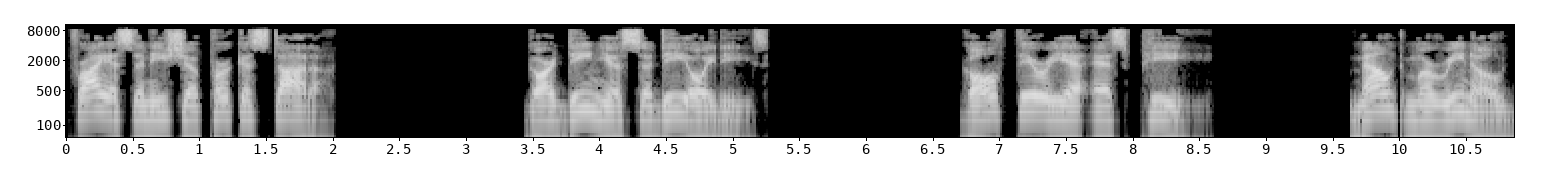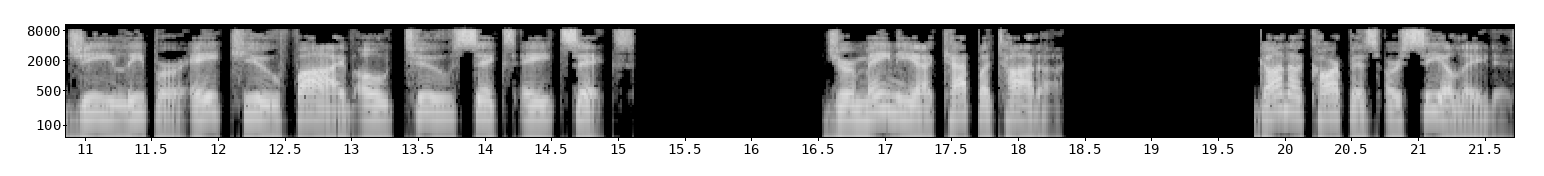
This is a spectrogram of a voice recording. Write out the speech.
Fraisonetia percustata Gardenia sadioides Gaultheria sp. Mount Marino G. Leaper AQ 502686 Germania capitata Gonocarpus urceolatus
